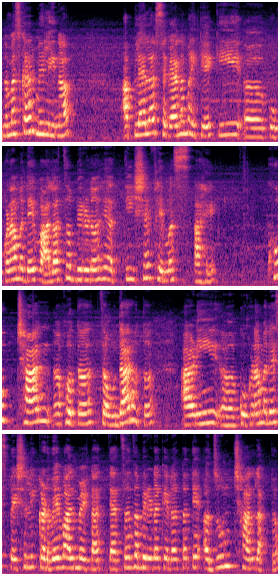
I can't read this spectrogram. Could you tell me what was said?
नमस्कार मी लीना. आपल्याला सगळ्यांना माहिती आहे की कोकणामध्ये वालाचं बिरडं हे अतिशय फेमस आहे. खूप छान होतं चवदार होतं आणि कोकणामध्ये स्पेशली कडवे वाल मिळतात. त्याचं जर बिरडं केलं तर ते अजून छान लागतं.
